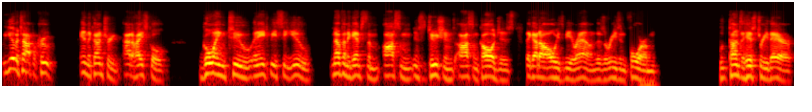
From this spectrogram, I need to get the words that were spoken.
You have a top recruit in the country out of high school going to an HBCU nothing against them. Awesome institutions, awesome colleges. They got to always be around. There's a reason for them. Tons of history there.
